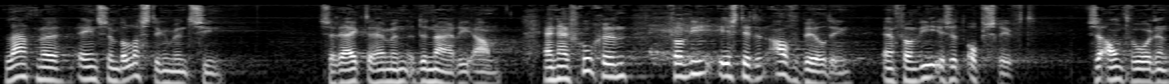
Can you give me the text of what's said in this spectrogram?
Laat me eens een belastingmunt zien. Ze reikte hem een denari aan. En hij vroeg hun, van wie is dit een afbeelding en van wie is het opschrift? Ze antwoorden,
